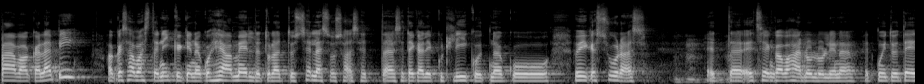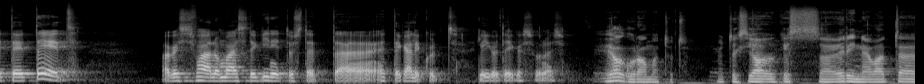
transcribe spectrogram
päevaga läbi aga samas ta on ikkagi nagu hea meeldetuletus selles osas, et sa tegelikult liigud nagu õiges suunas. Mhm. et, et see on ka vahel oluline, et muidu teed, teed, teed, aga siis vahel on vaja seda kinnitust, et, et tegelikult liigud õiges suunas. Jaagu raamatud, ma ütleks ja kes erinevad äh,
